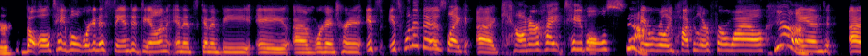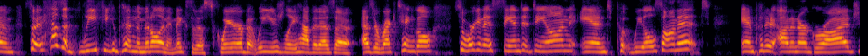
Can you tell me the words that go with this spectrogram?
Or the old table, we're going to sand it down, and it's going to be a. Um, we're going to turn it. It's it's one of those like uh, counter height tables. Yeah. They were really popular for a while. Yeah, and um, so it has a leaf you can put in the middle, and it makes it a square. But we usually have it as a as a rectangle. So we're going to sand it down and put wheels on it and put it out in our garage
